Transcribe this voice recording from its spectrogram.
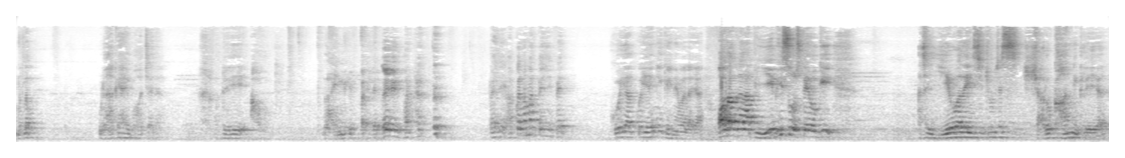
मतलब उड़ा के आए बहुत ज़्यादा। अरे, आओ। लाइन में पहले पहले आपका नंबर पहले पहले। कोई आपको ये नहीं कहने वाला यार। और अगर आप ये भी सोचते हो कि अच्छा ये वाले इंस्टीट्यूट से शाहरुख खान निकले यार,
